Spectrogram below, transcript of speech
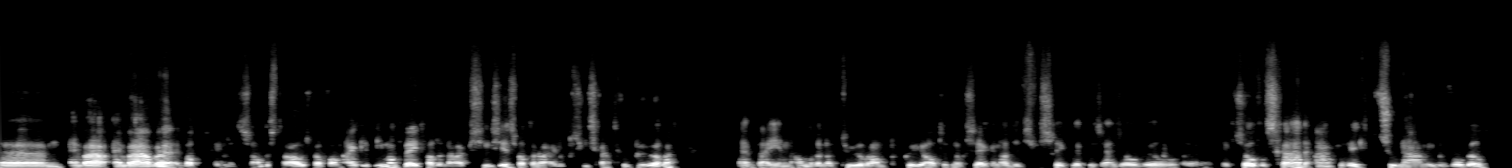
Um, en, waar, en waar we, wat heel interessant is trouwens, waarvan eigenlijk niemand weet wat er nou precies is, wat er nou eigenlijk precies gaat gebeuren. bij een andere natuurramp kun je altijd nog zeggen, nou dit is verschrikkelijk, er zijn zoveel, uh, heeft zoveel schade aangericht, tsunami bijvoorbeeld.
